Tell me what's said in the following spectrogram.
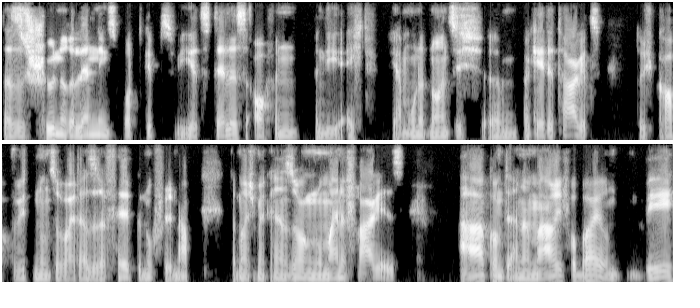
dass es schönere Landing-Spots gibt, wie jetzt Dallas, auch wenn, wenn die echt, die haben 190 ähm, Pakete Targets durch Cobb, Witten und so weiter, also da fällt genug für den ab. Da mache ich mir keine Sorgen. Nur meine Frage ist, A, kommt der an Amari vorbei und B,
